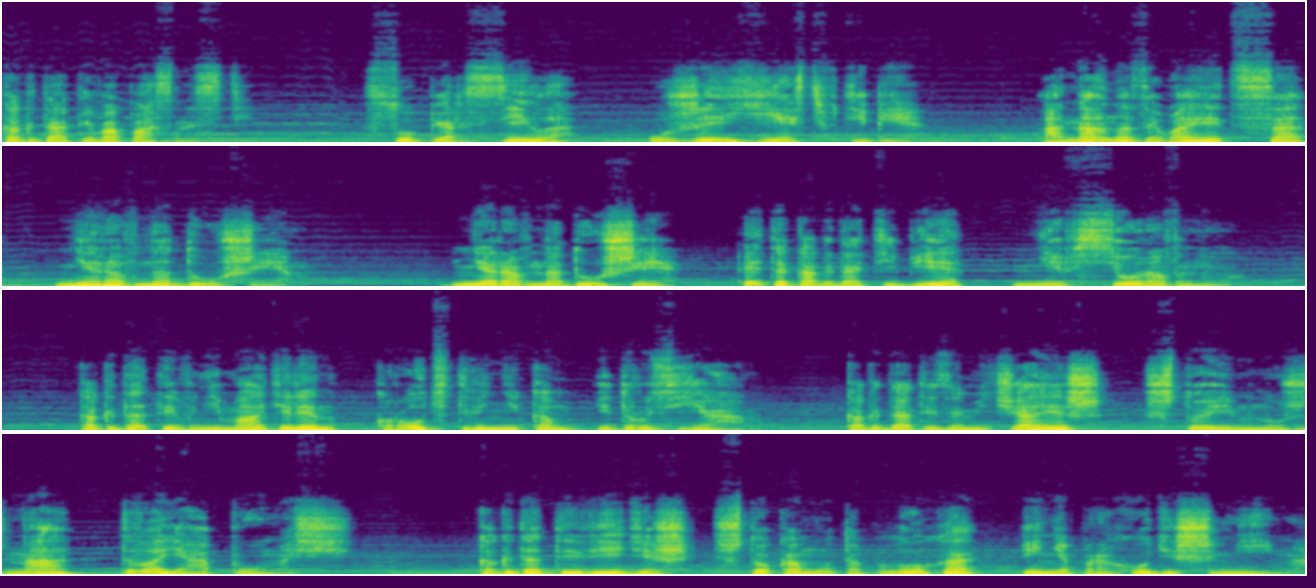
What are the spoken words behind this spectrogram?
когда ты в опасности. Суперсила уже есть в тебе. Она называется неравнодушием. Неравнодушие – это когда тебе не все равно. Когда ты внимателен к родственникам и друзьям. Когда ты замечаешь, что им нужна твоя помощь когда ты видишь, что кому-то плохо и не проходишь мимо.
